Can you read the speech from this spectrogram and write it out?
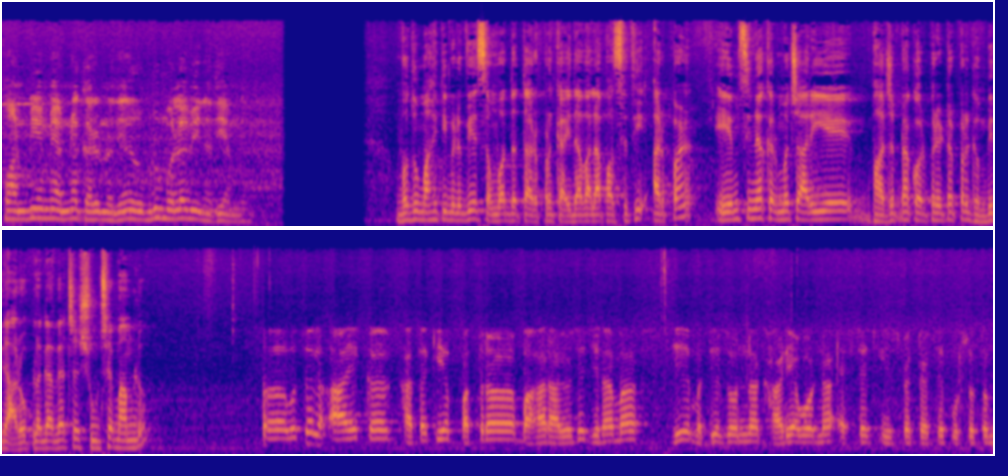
ફોન બી મેં એમને કર્યો નથી અને રૂબરૂ મળ્યો બી નથી એમને. વધુ માહિતી મેળવીએ સંવાદદાતા અર્પણ કાયદાવાલા પાસેથી. અર્પણ એએમસીના કર્મચારીએ ભાજપના કોર્પોરેટર પર ગંભીર આરોપ લગાવ્યા છે. શું છે મામલો? વત્સલ આ એક ખાતાકીય પત્ર બહાર આવ્યો છે, જેનામાં જે મધ્ય ઝોનના ખાડિયા વોર્ડના એસએચ ઇન્સ્પેક્ટર છે પુરુષોત્તમ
